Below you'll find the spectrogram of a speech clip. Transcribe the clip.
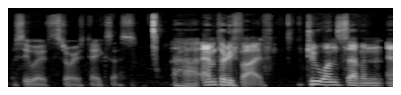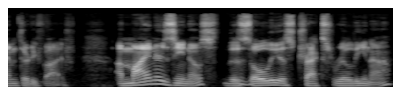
we'll see where the story takes us. uh, M35, 217 M35. A minor Xenos, the Zolius Traxrilina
